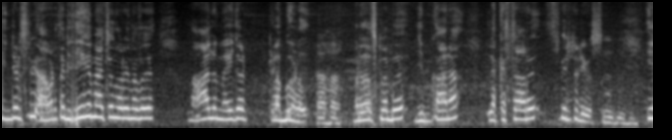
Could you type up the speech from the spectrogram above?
ഇൻഡസ്ട്രി അവിടുത്തെ ലീഗ് മാച്ച് എന്ന് പറയുന്നത് നാല് മേജർ ക്ലബ്ബുകൾ. Brothers club Gymkhana lucky star spirited youths. ഈ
